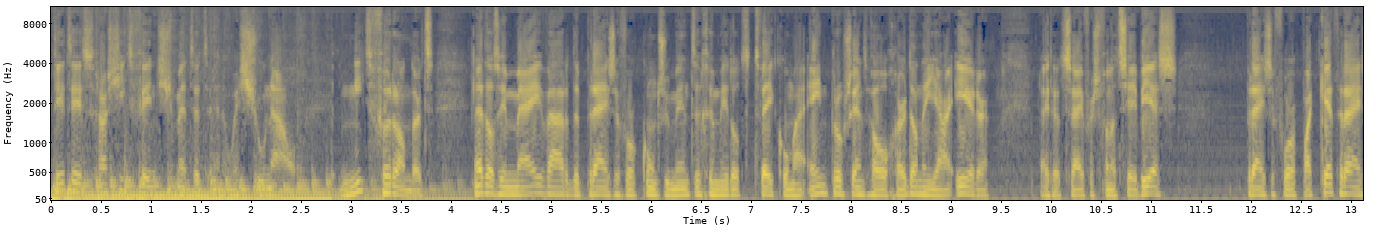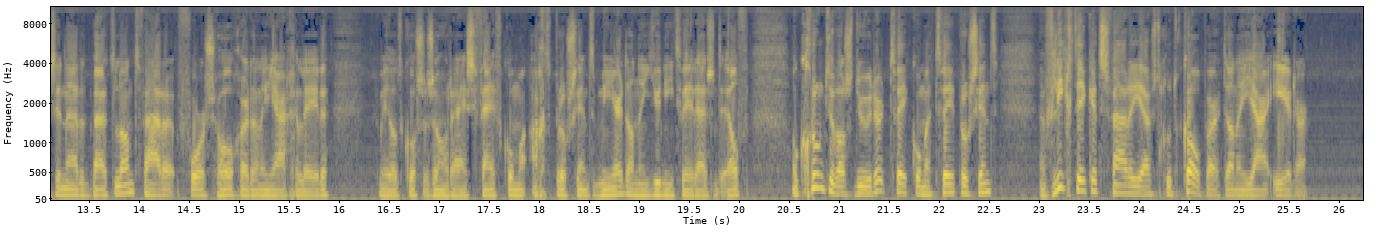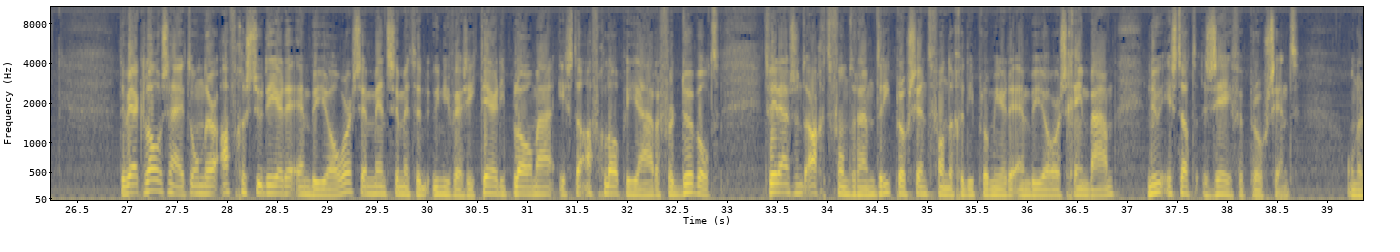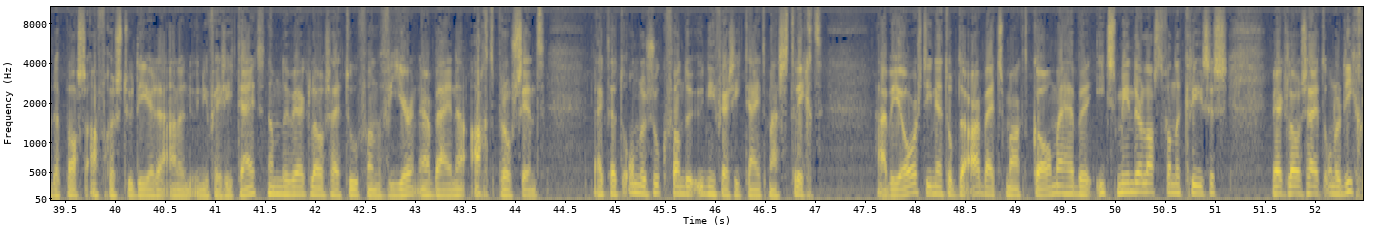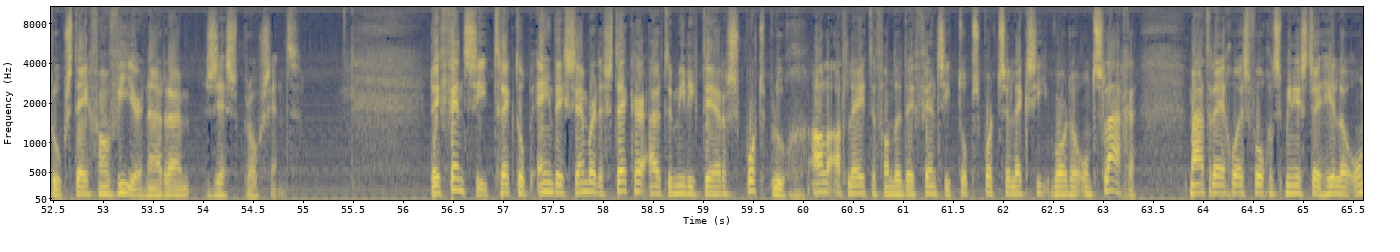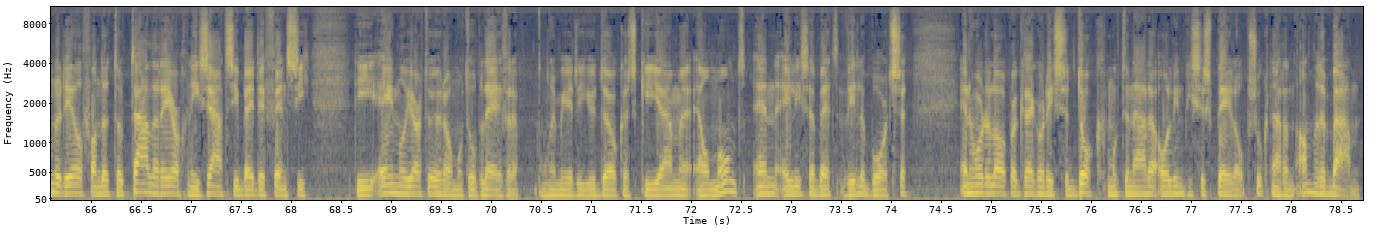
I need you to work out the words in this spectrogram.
Dit is Rachid Finch met het NOS Journaal. Niet veranderd. Net als in mei waren de prijzen voor consumenten gemiddeld 2,1% hoger dan een jaar eerder. Blijkt uit cijfers van het CBS. Prijzen voor pakketreizen naar het buitenland waren fors hoger dan een jaar geleden. Gemiddeld kostte zo'n reis 5,8% meer dan in juni 2011. Ook groente was duurder, 2,2%. En vliegtickets waren juist goedkoper dan een jaar eerder. De werkloosheid onder afgestudeerde mbo'ers en mensen met een universitair diploma is de afgelopen jaren verdubbeld. 2008 vond ruim 3% van de gediplomeerde mbo'ers geen baan, nu is dat 7%. Onder de pas afgestudeerden aan een universiteit nam de werkloosheid toe van 4 naar bijna 8%. Lijkt uit onderzoek van de Universiteit Maastricht. HBO'ers die net op de arbeidsmarkt komen hebben iets minder last van de crisis. Werkloosheid onder die groep steeg van 4 naar ruim 6 procent. Defensie trekt op 1 december de stekker uit de militaire sportploeg. Alle atleten van de Defensie topsportselectie worden ontslagen. Maatregel is volgens minister Hille onderdeel van de totale reorganisatie bij Defensie, die 1 miljard euro moet opleveren. Onder meer de judokas Guillaume Elmond en Elisabeth Willeboortse. En hoordeloper Gregory Sedok moeten na de Olympische Spelen op zoek naar een andere baan.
